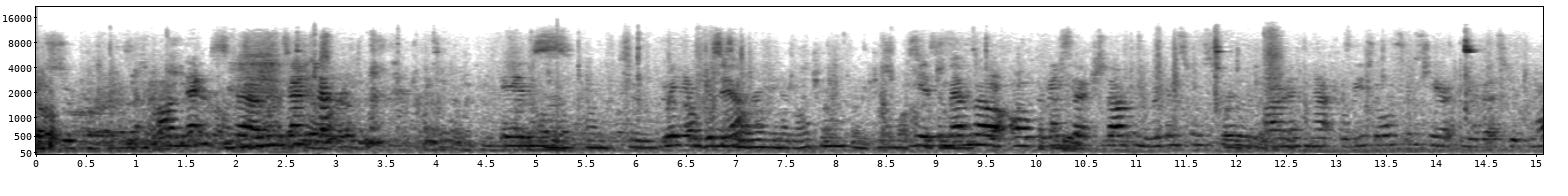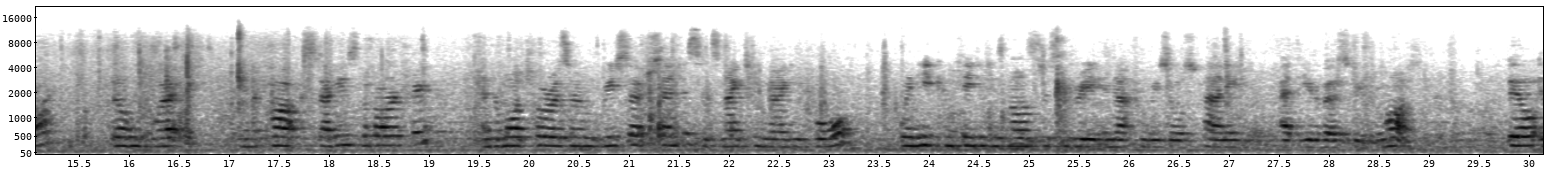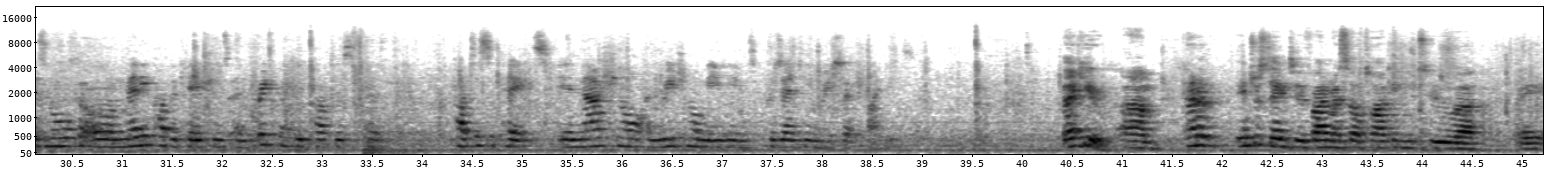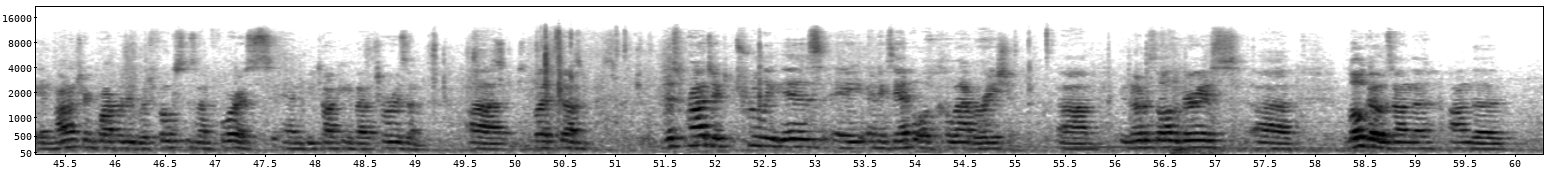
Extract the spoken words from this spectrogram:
Our next uh, presenter is William Valliere. He is a member of the research staff in the Rubenstein School of Environment and Natural Resources here at the University of Vermont. Bill has worked in the Park Studies Laboratory and the Vermont Tourism Research Center since 1994, when he completed his master's degree in natural resource planning at the University of Vermont. Bill is an author on many publications and frequently particip- participates in national and regional meetings presenting research findings. Thank you. Um, Kind of interesting to find myself talking to uh, a a monitoring cooperative which focuses on forests and be talking about tourism. Uh, But um, this project truly is a, an example of collaboration. Um, You notice all the various uh, logos on the, on the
